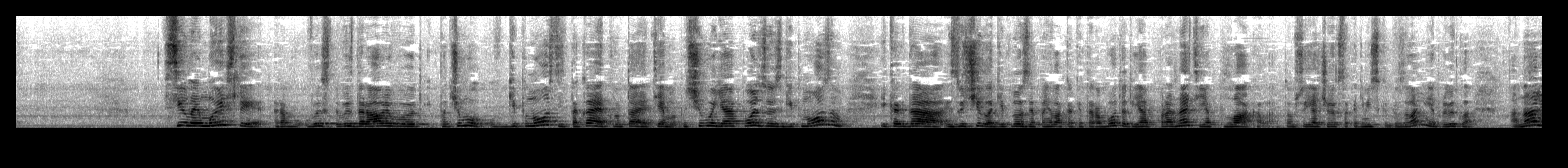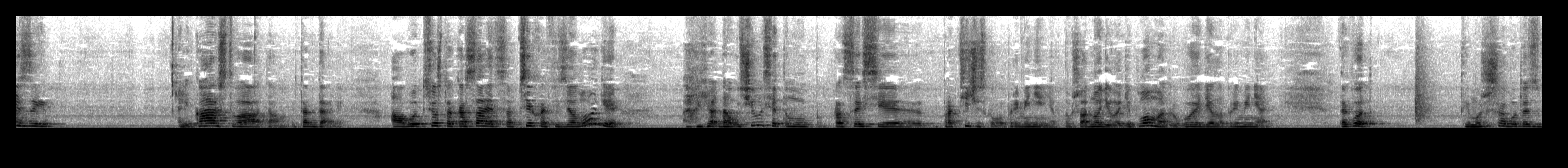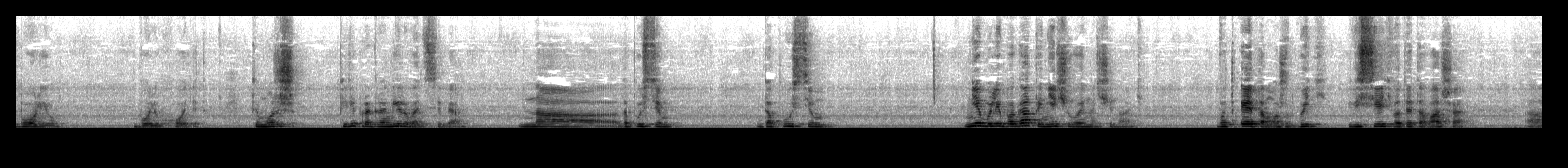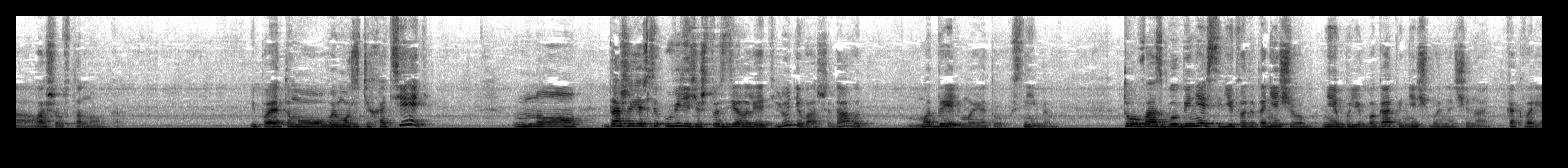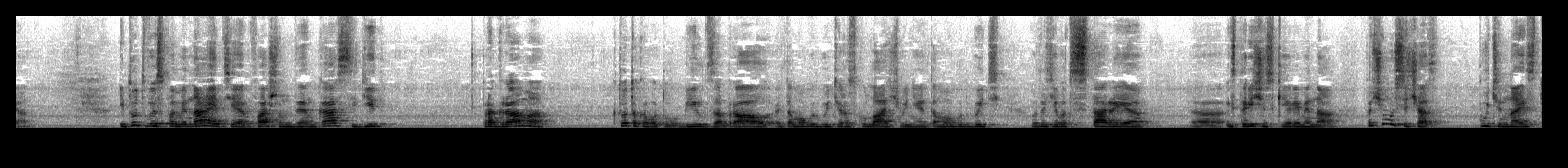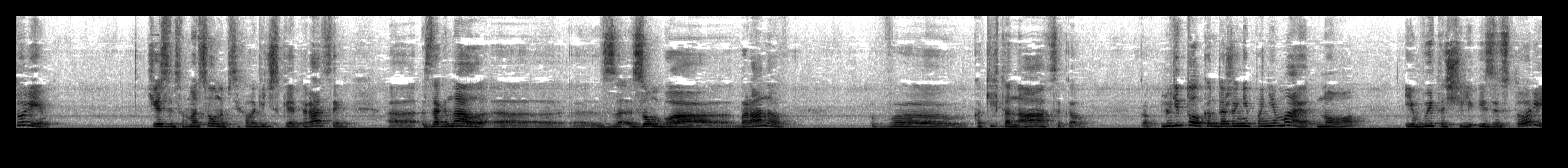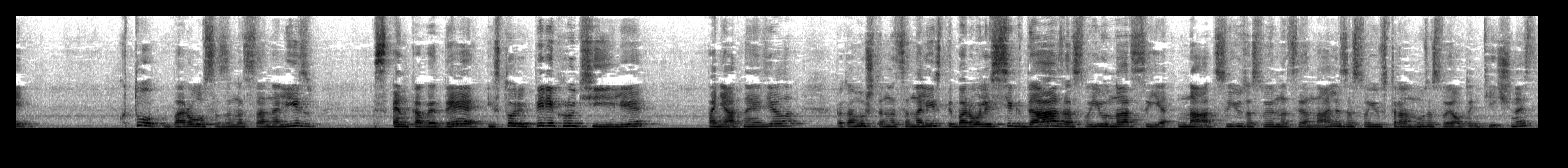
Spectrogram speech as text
Силой мысли выздоравливают. Почему в гипнозе такая крутая тема? Почему я пользуюсь гипнозом, и когда изучила гипноз, я поняла, как это работает, я, знаете, я плакала, потому что я человек с академическим образованием, я привыкла анализы, лекарства там, и так далее. А вот все, что касается психофизиологии, я научилась этому в процессе практического применения, потому что одно дело диплом, а другое дело применять. Так вот, ты можешь работать с болью, боль уходит. Ты можешь перепрограммировать себя на, допустим, допустим, не были богаты, нечего и начинать. Вот это может быть висеть, вот это ваша, а, ваша установка. И поэтому вы можете хотеть, но даже если увидите, что сделали эти люди ваши, да, вот модель мы эту снимем, то у вас в глубине сидит вот это «нечего, не были богаты, нечего и начинать», как вариант. И тут вы вспоминаете, в вашем ДНК сидит программа, кто-то кого-то убил, забрал, это могут быть раскулачивания, это могут быть вот эти вот старые э, исторические времена. Почему сейчас Путин на истории через информационно-психологические операции э, загнал э, э зомбо-баранов в каких-то нациков? Люди толком даже не понимают, но им вытащили из истории кто боролся за национализм с НКВД, историю перекрутили, понятное дело, потому что националисты боролись всегда за свою нацию, нацию, за свою национальность, за свою страну, за свою аутентичность.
